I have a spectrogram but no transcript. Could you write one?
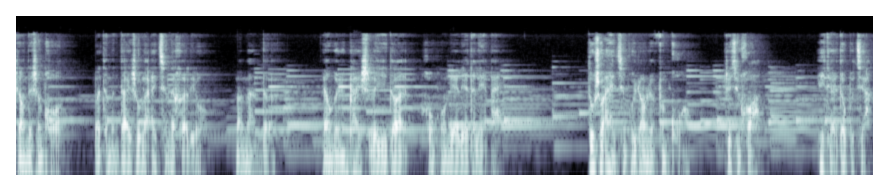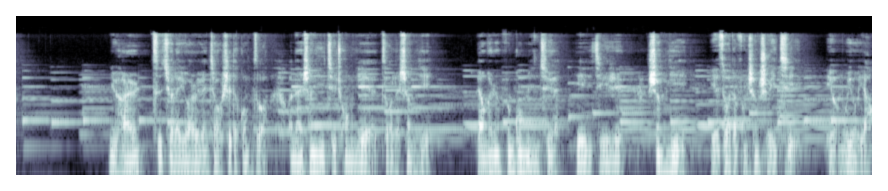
这样的生活把他们带入了爱情的河流，慢慢的，两个人开始了一段轰轰烈烈的恋爱。都说爱情会让人疯狂，这句话一点都不假。女孩辞去了幼儿园教师的工作，和男生一起创业做了生意，两个人分工明确，夜以继日，生意也做得风生水起，有模有样。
